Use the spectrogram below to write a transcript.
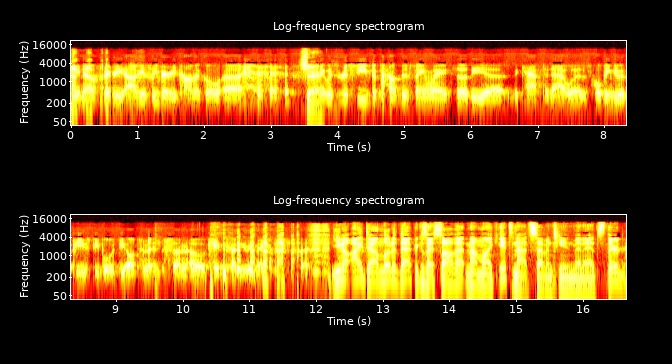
you know, very obviously very comical. Uh, Sure. And it was received about the same way. So the uh, the cap to that was hoping to appease people with the ultimate Sunn O))) Kid Cudi You know, I downloaded that because I saw that and I'm like, it's not 17 minutes. They're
